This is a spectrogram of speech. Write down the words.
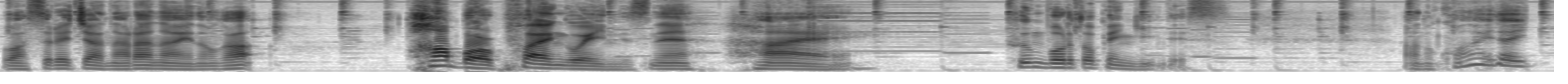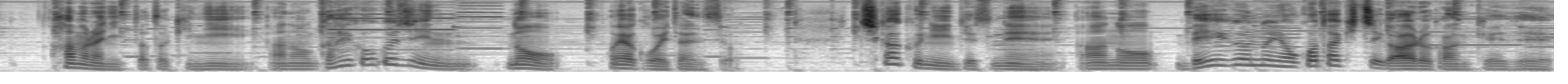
忘れちゃならないのが、ハンボルペングインですね。はい。フンボルトペンギンです。あの、この間、羽村に行った時に、あの、外国人の親子がいたんですよ。近くにですねあの米軍の横田基地がある関係で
